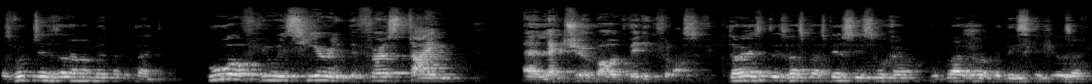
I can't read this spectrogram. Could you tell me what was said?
Pozwólcie, zadam wam jedno pytanie. Who of you is hearing the first time a lecture about Vedic philosophy? Kto jest z was po raz pierwszy i słucha wykładu buddyjskiej filozofii?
